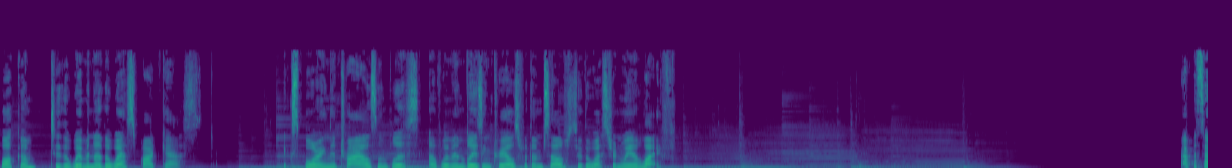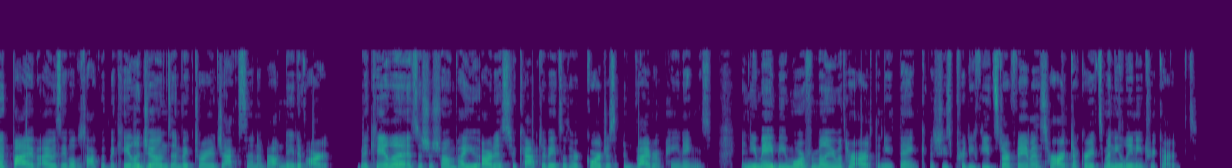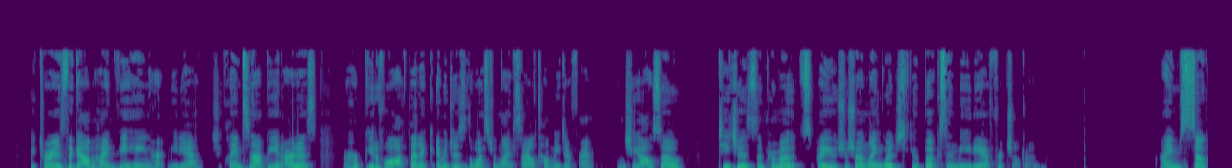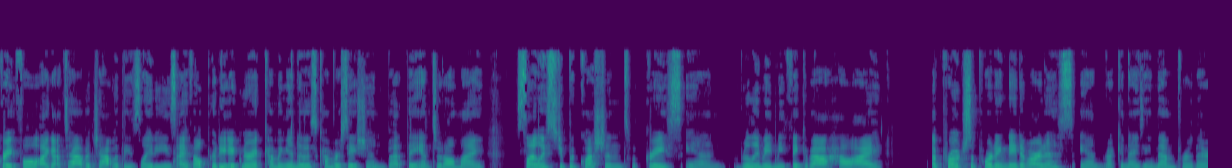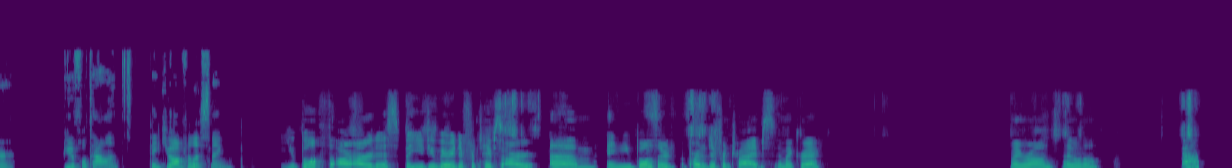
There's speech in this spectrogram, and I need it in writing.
Welcome to the Women of the West podcast, exploring the trials and bliss of women blazing trails for themselves through the Western way of life. Episode 5, I was able to talk with Michaela Jones and Victoria Jackson about Native art. Michaela is a Shoshone Paiute artist who captivates with her gorgeous and vibrant paintings. And you may be more familiar with her art than you think, as she's pretty feed store famous. Her art decorates many Leaning Tree cards. Victoria is the gal behind V Hanging Heart Media. She claims to not be an artist, but her beautiful, authentic images of the Western lifestyle tell me different. And she also teaches and promotes Paiute Shoshone language through books and media for children. I'm so grateful I got to have a chat with these ladies. I felt pretty ignorant coming into this conversation, but they answered all my slightly stupid questions with grace and really made me think about how I approach supporting Native artists and recognizing them for their beautiful talents. Thank you all for listening. You both are artists, but you do very different types of art, um, and you both are part of different tribes. Am I correct? Am I wrong? I don't know. Um,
